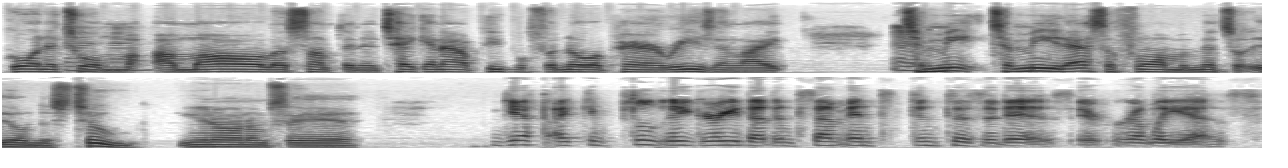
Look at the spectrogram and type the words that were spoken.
going into a ma- a, mall or something and taking out people for no apparent reason. Like to Mhm. me, to me, that's a form of mental illness too. You know what I'm saying? yes i completely agree that in some instances it is it really is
